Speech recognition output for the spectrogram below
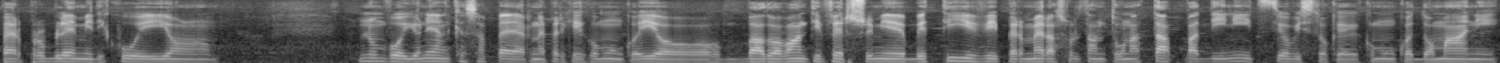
per problemi di cui io non voglio neanche saperne perché comunque io vado avanti verso i miei obiettivi, per me era soltanto una tappa di inizio visto che comunque domani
